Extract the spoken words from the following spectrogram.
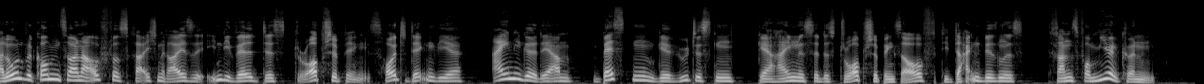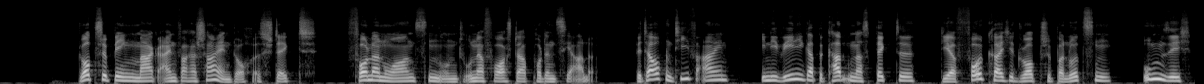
Hallo und willkommen zu einer aufschlussreichen Reise in die Welt des Dropshippings. Heute decken wir einige der am besten gehütesten Geheimnisse des Dropshippings auf, die dein Business transformieren können. Dropshipping mag einfach erscheinen, doch es steckt voller Nuancen und unerforschter Potenziale. Wir tauchen tief ein in die weniger bekannten Aspekte, die erfolgreiche Dropshipper nutzen, um sich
